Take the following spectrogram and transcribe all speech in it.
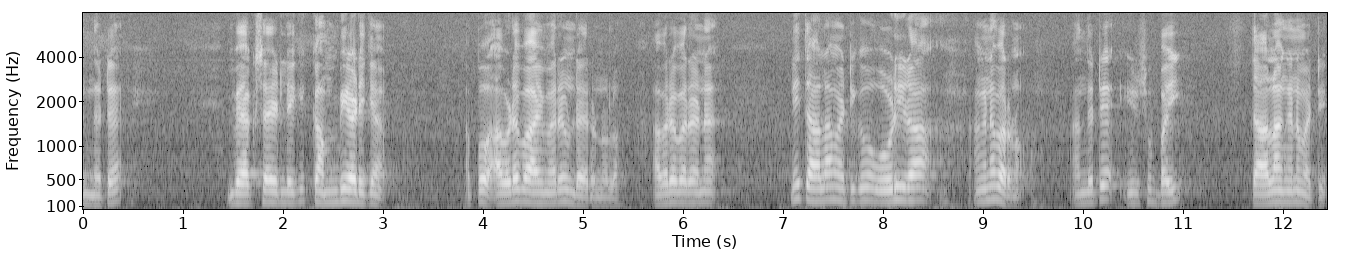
വന്നിട്ട് ബാക്ക് സൈഡിലേക്ക് കമ്പി അടിക്കാം അപ്പോൾ അവിടെ ഭായിമാരെ ഉണ്ടായിരുന്നല്ലോ. അവരെ പറയണ നീ താള മാറ്റിക്കോ ഓടിയിടാ അങ്ങനെ പറഞ്ഞു. എന്നിട്ട് യൂഷു ബൈ താള അങ്ങനെ മാറ്റി.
